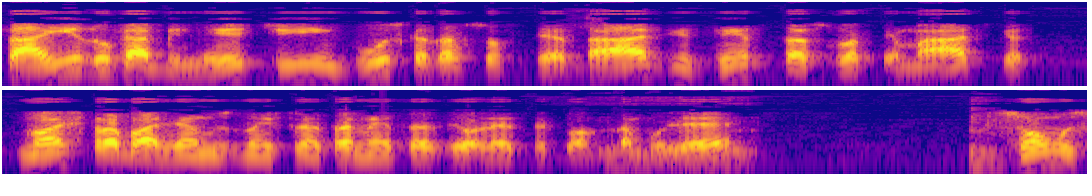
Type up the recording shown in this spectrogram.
sair do gabinete e ir em busca da sociedade dentro da sua temática. Nós trabalhamos no enfrentamento à violência contra a mulher, somos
